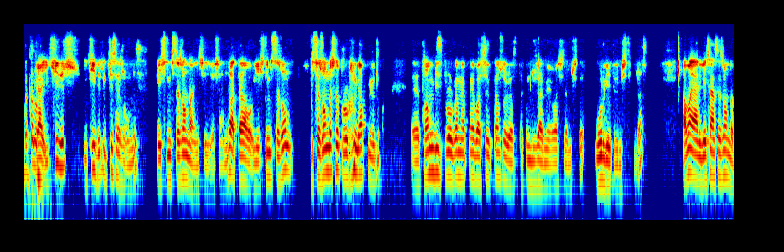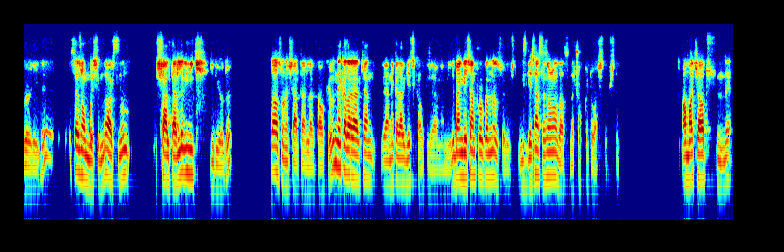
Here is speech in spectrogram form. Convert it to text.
Bakalım. Ya ikidir. ikidir. iki sezondur. Geçtiğimiz sezon da aynı şey yaşandı. Hatta o geçtiğimiz sezon bir sezon başında program yapmıyorduk. E, tam biz program yapmaya başladıktan sonra biraz takım düzelmeye başlamıştı. Uğur getirmiştik biraz. Ama yani geçen sezon da böyleydi. Sezon başında Arsenal şalterler inik gidiyordu. Daha sonra şalterler kalkıyordu. Ne kadar erken veya ne kadar geç kalkacağı önemliydi. Ben geçen programda da söylemiştim. Biz geçen sezona da aslında çok kötü başlamıştık. Ama kağıt üstünde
